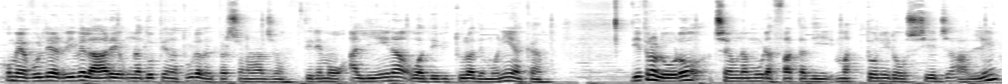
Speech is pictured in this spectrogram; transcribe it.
come a voler rivelare una doppia natura del personaggio, diremo aliena o addirittura demoniaca. Dietro a loro c'è una mura fatta di mattoni rossi e gialli,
